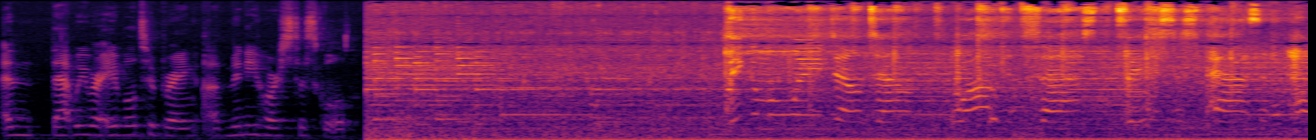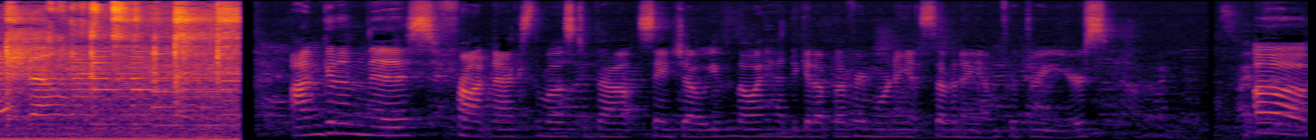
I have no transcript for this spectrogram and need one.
and that we were able to bring a mini horse to school. Miss Frontenacs the most about St. Joe, even though I had to get up every morning at 7 a.m. for three years. Um,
